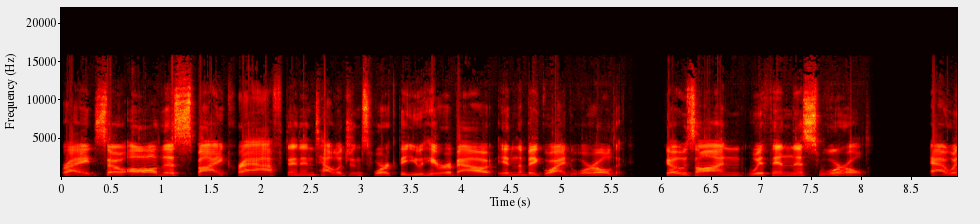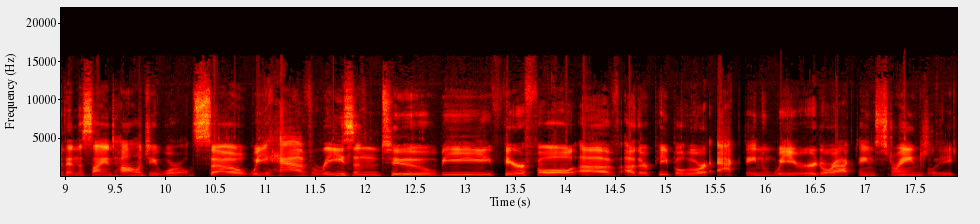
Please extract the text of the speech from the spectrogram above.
right? So all this spycraft and intelligence work that you hear about in the big wide world goes on within this world, uh, within the Scientology world. So we have reason to be fearful of other people who are acting weird or acting strangely.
